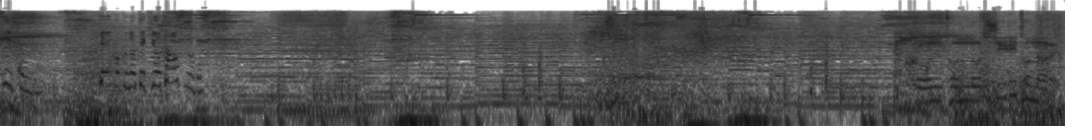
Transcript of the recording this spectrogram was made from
水星が帝国の敵を倒すのです。混沌の塵となれ。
